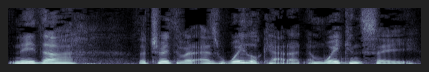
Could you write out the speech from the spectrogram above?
Neither, the truth of it, as we look at it, and we can see,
